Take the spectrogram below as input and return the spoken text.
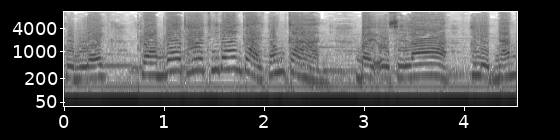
กุลเล็ก พร้อมแร่ธาตุที่ร่างกายต้องการ ไบโอเซล่าผลิตน้ำ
